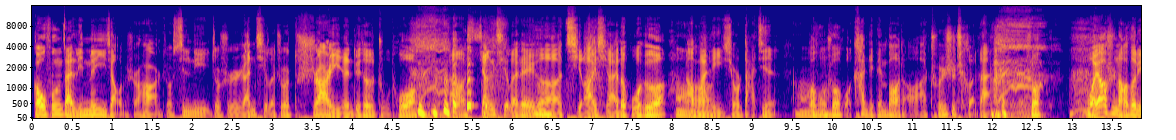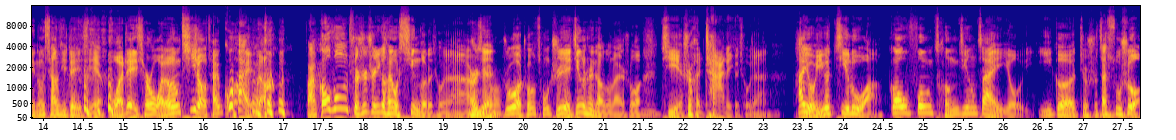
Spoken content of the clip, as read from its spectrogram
高峰在临门一脚的时候，就心里就是燃起了就是十二亿人对他的嘱托，然后想起了这个起来起来的国歌，嗯然后把这一球打进。啊高峰说：“我看这篇报道啊，纯是扯淡。说 我要是脑子里能想起这些，我这球我都能踢着才怪呢。反正高峰确实是一个很有性格的球员，而且如果从从职业精神角度来说，其实也是很差的一个球员。他有一个记录啊，高峰曾经在有一个就是在宿舍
